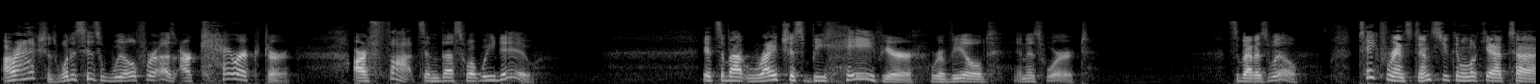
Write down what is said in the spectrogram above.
our actions. What is His will for us? Our character, our thoughts, and thus what we do. It's about righteous behavior revealed in His Word. It's about His will. Take, for instance, you can look at uh,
